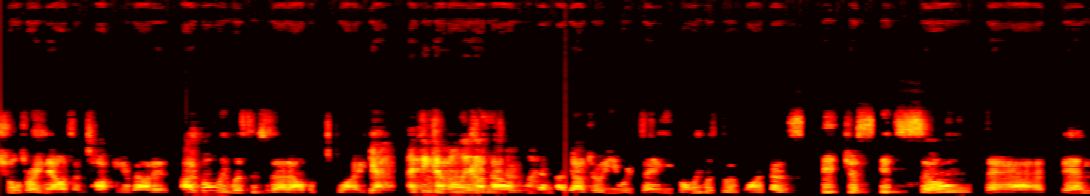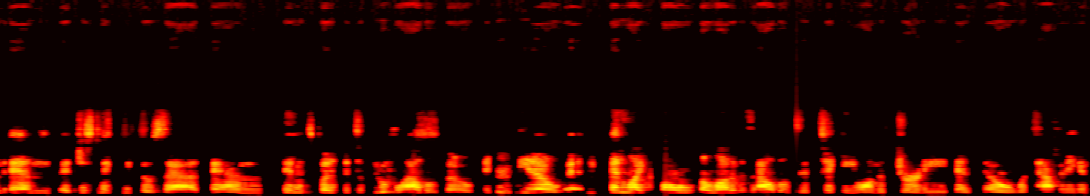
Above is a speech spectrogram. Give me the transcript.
chills right now as I'm talking about it. I've only listened to that album twice. Yeah. I think I've only listened to it once. yeah, Jody, you were saying you've only listened to it once because it just, it's so sad. And and it just makes me so sad. And and it's but it's a beautiful album though, mm-hmm. you know. And and like all a lot of his albums, it's taking you on this journey and know what's happening. And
